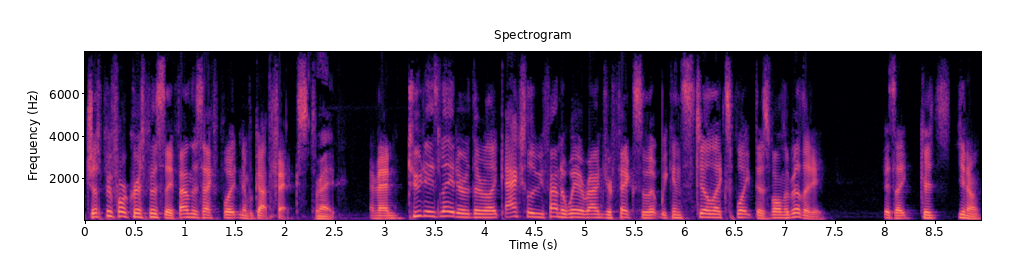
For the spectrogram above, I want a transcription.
just before Christmas, they found this exploit and it got fixed. Right. And then two days later, they're like, actually, we found a way around your fix so that we can still exploit this vulnerability. It's like, because, you know,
